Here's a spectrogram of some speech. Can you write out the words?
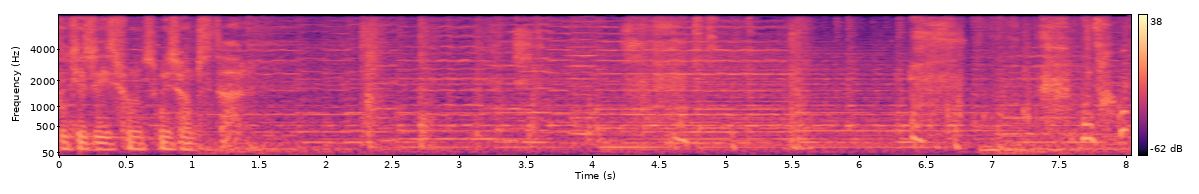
Bu geceyi hiç unutmayacağım Sidare. Babam.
